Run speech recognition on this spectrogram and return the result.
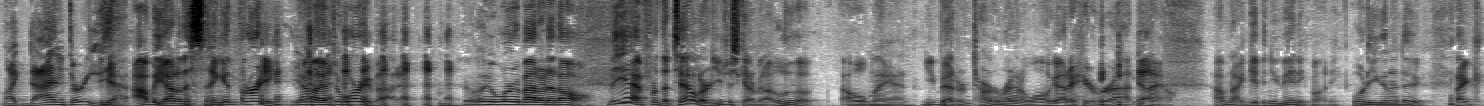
like die in three. yeah, I'll be out of this thing in three. You don't have to worry about it. You don't even worry about it at all. But yeah, for the teller, you just got to be like, look, old man, you better turn around and walk out of here right Yeah. now. I'm not giving you any money. What are you going to do? Like,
